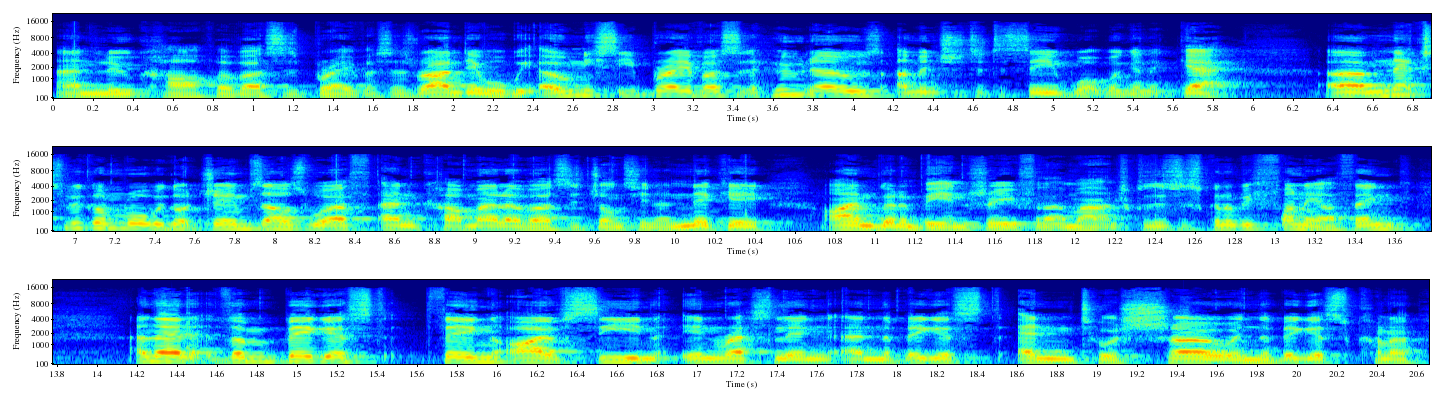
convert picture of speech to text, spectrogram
and Luke Harper versus Bray versus Randy? Will we only see Bray versus who knows? I'm interested to see what we're going to get. Um, next week on Raw, we got James Ellsworth and Carmella versus John Cena and Nikki. I'm going to be intrigued for that match because it's just going to be funny, I think. And then the biggest thing I've seen in wrestling and the biggest end to a show and the biggest kind of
